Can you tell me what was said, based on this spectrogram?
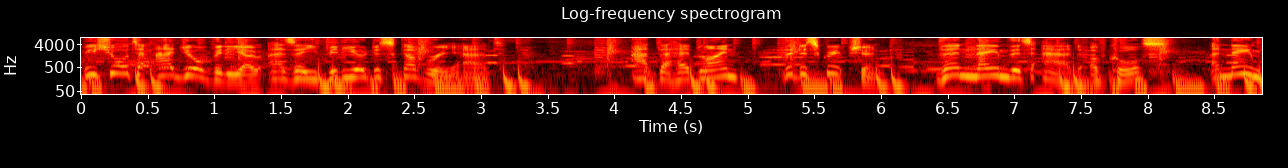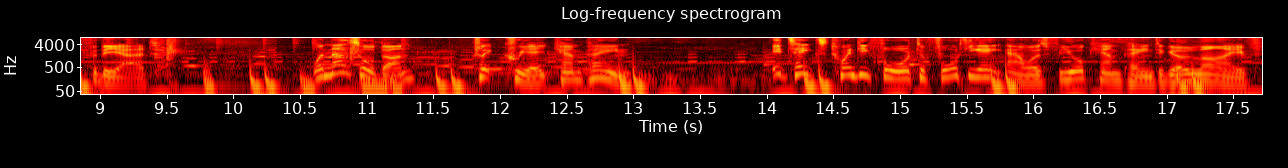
Be sure to add your video as a video discovery ad. Add the headline, the description, then name this ad, of course, a name for the ad. When that's all done, click Create Campaign. It takes 24 to 48 hours for your campaign to go live.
